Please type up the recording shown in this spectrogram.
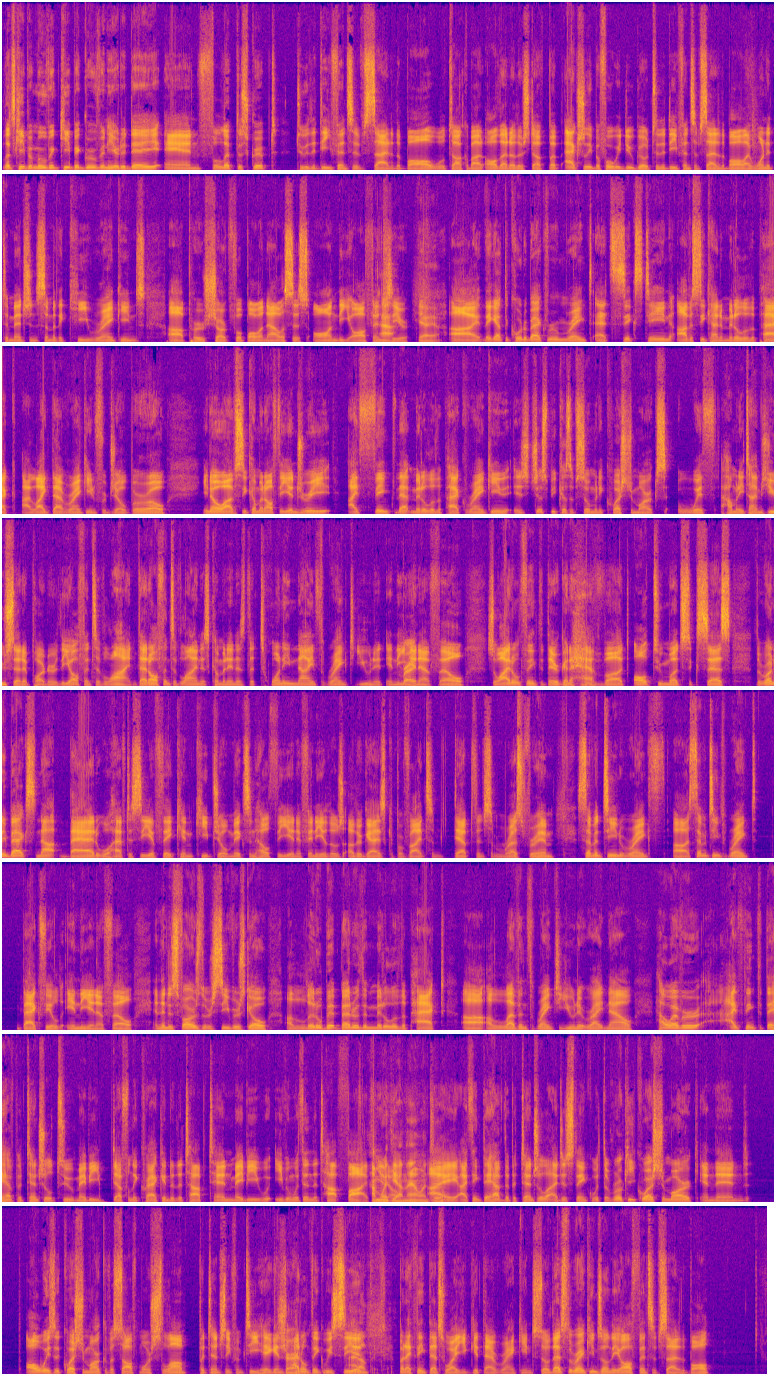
let's keep it moving, keep it grooving here today, and flip the script to the defensive side of the ball. We'll talk about all that other stuff. But actually, before we do go to the defensive side of the ball, I wanted to mention some of the key rankings uh, per sharp football analysis on the offense ah, here. Yeah, yeah. Uh, they got the quarterback room ranked at 16, obviously kind of middle of the pack. I like that ranking for Joe Burrow you know, obviously coming off the injury, I think that middle of the pack ranking is just because of so many question marks with how many times you said it, partner, the offensive line. That offensive line is coming in as the 29th ranked unit in the right. NFL. So I don't think that they're going to have uh, all too much success. The running back's not bad. We'll have to see if they can keep Joe Mixon healthy and if any of those other guys can provide some depth and some rest for him. 17 ranked, uh, 17th ranked backfield in the NFL. And then as far as the receivers go, a little bit better than middle of the pack, uh, 11th ranked unit right now. However, I think that they have potential to maybe definitely crack into the top 10, maybe w- even within the top five. I'm you with know? you on that one too. I, I think they have the potential. I just think with the rookie question mark and then always a question mark of a sophomore slump potentially from Tee Higgins. Sure. I don't think we see it, so. but I think that's why you get that ranking. So that's the rankings on the offensive side of the ball.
